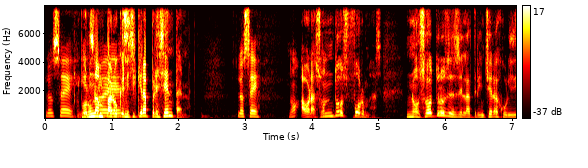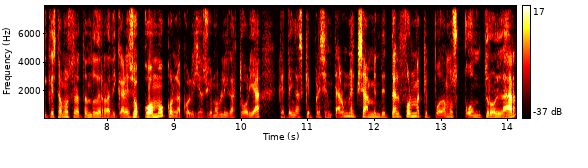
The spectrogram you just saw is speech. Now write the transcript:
Lo sé. Por un amparo es... que ni siquiera presentan. Lo sé. ¿No? Ahora, son dos formas. Nosotros desde la trinchera jurídica estamos tratando de erradicar eso, como con la colegiación obligatoria, que tengas que presentar un examen de tal forma que podamos controlar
